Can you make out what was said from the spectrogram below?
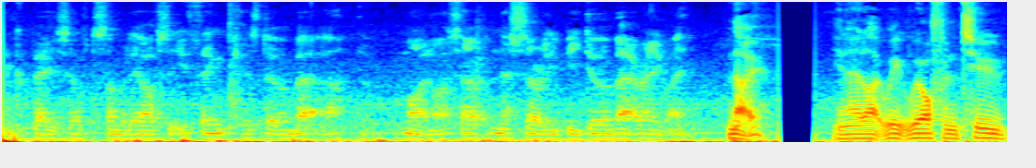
And compare yourself to somebody else that you think is doing better that might not necessarily be doing better anyway. No. You know, like we, we're often too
